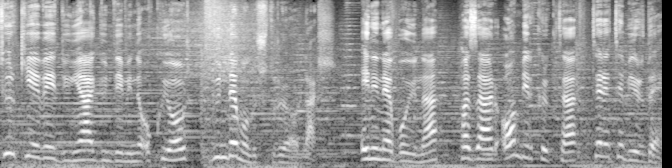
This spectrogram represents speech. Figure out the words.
Türkiye ve dünya gündemini okuyor, gündem oluşturuyorlar. Enine boyuna pazar 11.40'ta TRT 1'de.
